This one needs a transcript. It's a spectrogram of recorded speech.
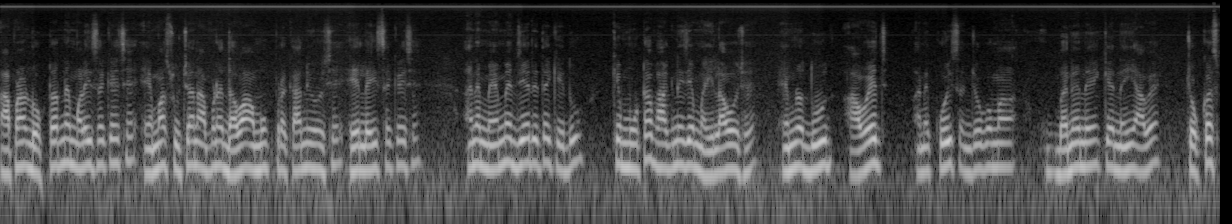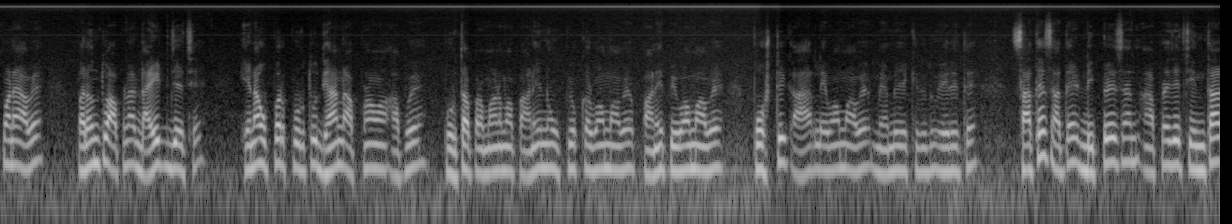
આપણા ડૉક્ટરને મળી શકે છે, એમાં સૂચન આપણે દવા અમુક પ્રકારની હોય છે, એ લઈ શકે છે. અને મેમે જે રીતે કીધું કે મોટા ભાગની જે મહિલાઓ છે, એમનું દૂધ આવે જ અને કોઈ સંજોગોમાં બને નહીં કે નહીં આવે, ચોક્કસપણે આવે, પરંતુ આપણા ડાયટ જે છે, એના ઉપર પૂરતું ધ્યાન આપવામાં આવે પૂરતા પ્રમાણમાં પાણીનો ઉપયોગ કરવામાં આવે, પાણી પીવામાં આવે, પૌષ્ટિક આહાર લેવામાં આવે મેમે જે કીધું એ રીતે. સાથે સાથે ડિપ્રેશન આપણે જે ચિંતા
